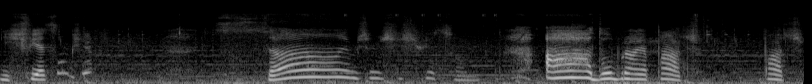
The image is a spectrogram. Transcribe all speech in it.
Nie świecą się? Co? Ja myślałem, że się świecą. A, dobra, ja patrz. Patrz,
